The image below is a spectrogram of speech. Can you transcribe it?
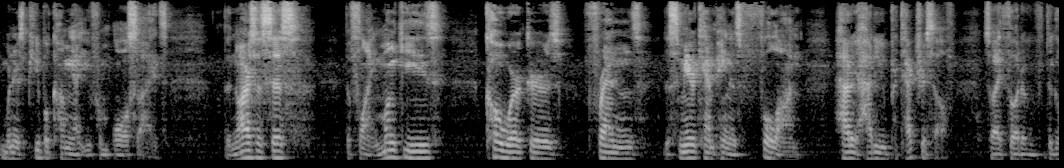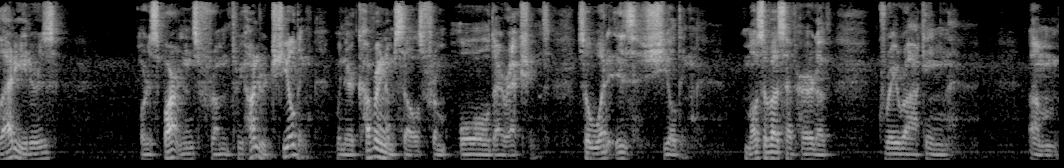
when there's people coming at you from all sides. The narcissists, the flying monkeys, co-workers, friends, the smear campaign is full on. How do, how do you protect yourself? So I thought of the gladiators or the Spartans from 300 shielding when they're covering themselves from all directions. So what is shielding? Most of us have heard of gray rocking, um,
